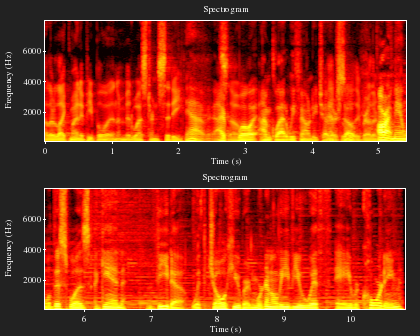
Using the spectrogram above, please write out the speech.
other like-minded people in a midwestern city. Yeah. I, So- well, I'm glad we found each other. Absolutely, so, brother. All right, man. Well, this was again Vida with Joel Hubert, and we're gonna leave you with a recording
